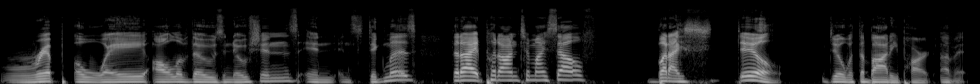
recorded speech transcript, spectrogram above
rip away all of those notions and, and stigmas that I had put onto myself. But I still deal with the body part of it,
